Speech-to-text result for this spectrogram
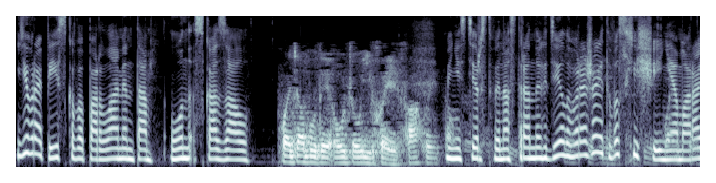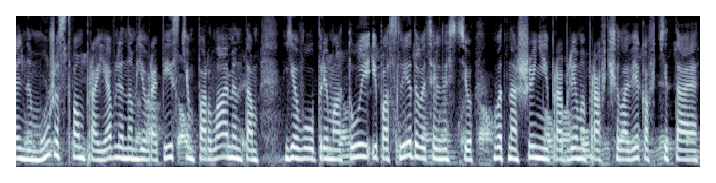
Европейского парламента. Он сказал, Министерство иностранных дел выражает восхищение моральным мужеством, проявленным Европейским парламентом, его прямотой и последовательностью в отношении проблемы прав человека в Китае.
